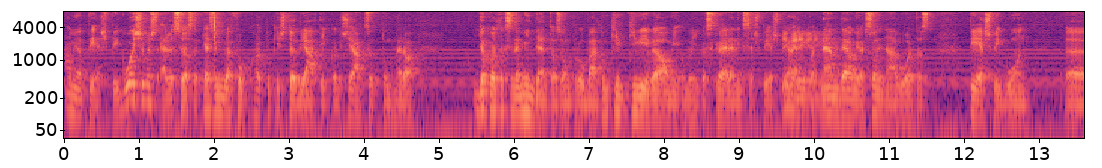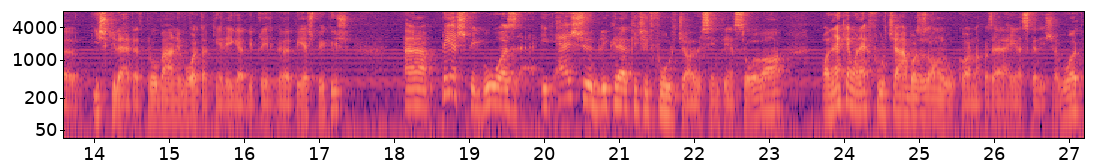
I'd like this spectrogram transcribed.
Ami a PSP Go, és most először azt a kezünkbe foghattuk, és több játékkal is játszottunk, mert a gyakorlatilag szinte mindent azon próbáltunk, ki- kivéve ami mondjuk a Square Enix-es PSP Igen, játékokat igen, nem, de ami a Sony-nál volt, azt PSP Go-n ö, is ki lehetett próbálni, voltak ilyen régebbi PSP-k is. A PSP Go az így első blikre kicsit furcsa, őszintén szólva. A nekem a legfurcsább az az analóg karnak az elhelyezkedése volt,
